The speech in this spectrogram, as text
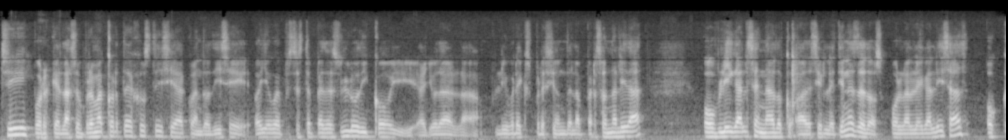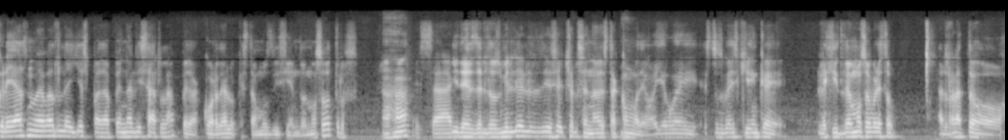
Sí. Porque la Suprema Corte de Justicia, cuando dice, oye, güey, pues este pedo es lúdico y ayuda a la libre expresión de la personalidad, obliga al Senado a decirle, tienes de dos, o la legalizas o creas nuevas leyes para penalizarla, pero acorde a lo que estamos diciendo nosotros. Ajá. Exacto. Y desde el 2018 el Senado está como de, oye, güey, estos güeyes quieren que legislemos sobre esto al rato,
